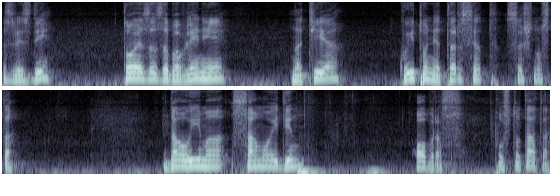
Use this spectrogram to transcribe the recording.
звезди, то е за забавление на тия, които не търсят същността. Дао има само един образ – пустотата.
